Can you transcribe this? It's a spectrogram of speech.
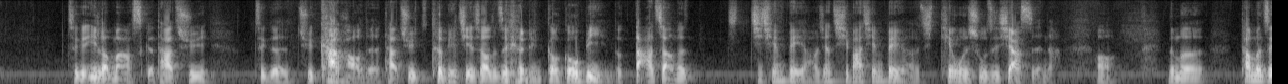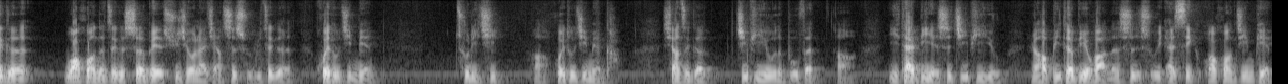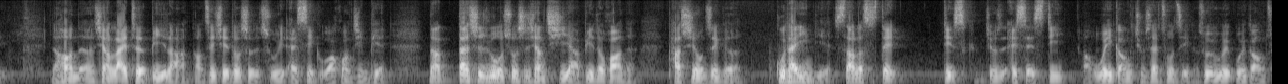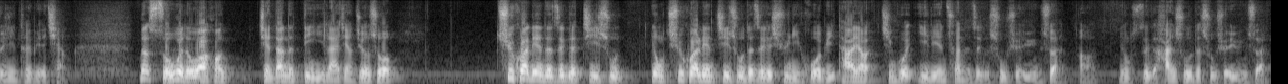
这个 Elon Musk 他去这个去看好的，他去特别介绍的这个连狗狗币都大涨了几千倍啊，好像七八千倍啊，天文数字吓死人呐！哦，那么他们这个。挖矿的这个设备的需求来讲，是属于这个绘图晶片处理器啊，绘图晶片卡，像这个 GPU 的部分啊，以太币也是 GPU，然后比特币的话呢是属于 ASIC 挖矿晶片，然后呢像莱特币啦啊，这些都是属于 ASIC 挖矿晶片。那但是如果说是像奇亚币的话呢，它是用这个固态硬碟 （Solid State Disk），就是 SSD 啊，威刚就在做这个，所以威威刚最近特别强。那所谓的挖矿，简单的定义来讲，就是说。区块链的这个技术，用区块链技术的这个虚拟货币，它要经过一连串的这个数学运算啊，用这个函数的数学运算，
